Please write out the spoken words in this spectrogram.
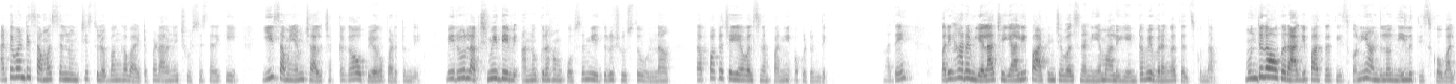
అటువంటి సమస్యల నుంచి సులభంగా బయటపడాలని చూసేసరికి ఈ సమయం చాలా చక్కగా ఉపయోగపడుతుంది. మీరు లక్ష్మీదేవి అనుగ్రహం కోసం ఎదురు చూస్తూ ఉన్నా తప్పక చేయవలసిన పని ఒకటి ఉంది అదే పరిహారం ఎలా చేయాలి పాటించవలసిన నియమాలు ఏంటో వివరంగా తెలుసుకుందాం. ముందుగా ఒక రాగి పాత్ర తీసుకొని అందులో నీళ్ళు తీసుకోవాలి.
